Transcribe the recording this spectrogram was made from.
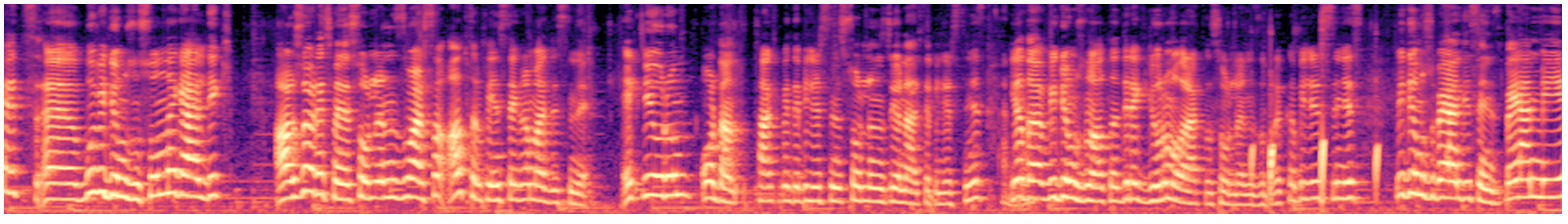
Evet e, bu videomuzun sonuna geldik. Arzu öğretmene sorularınız varsa alt tarafa Instagram adresini ekliyorum. Oradan takip edebilirsiniz, sorularınızı yöneltebilirsiniz. Ya da videomuzun altına direkt yorum olarak da sorularınızı bırakabilirsiniz. Videomuzu beğendiyseniz beğenmeyi,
